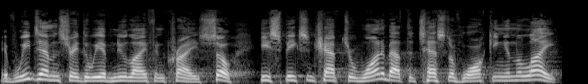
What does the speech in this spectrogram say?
if we demonstrate that we have new life in Christ. So, he speaks in chapter 1 about the test of walking in the light.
